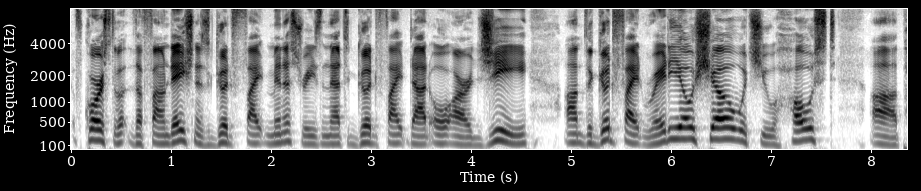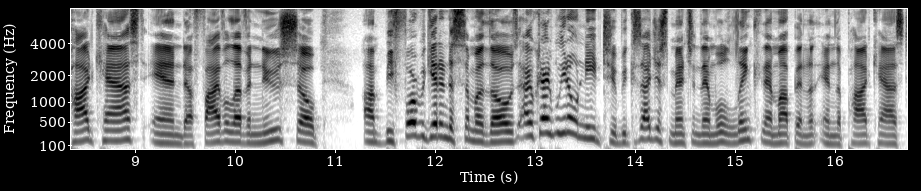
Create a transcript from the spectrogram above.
of course, the, the foundation is Good Fight Ministries, and that's goodfight.org. Um, the Good Fight Radio Show, which you host, uh, podcast, and uh, 511 News. So, um, before we get into some of those, okay, we don't need to because I just mentioned them. We'll link them up in, in the podcast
